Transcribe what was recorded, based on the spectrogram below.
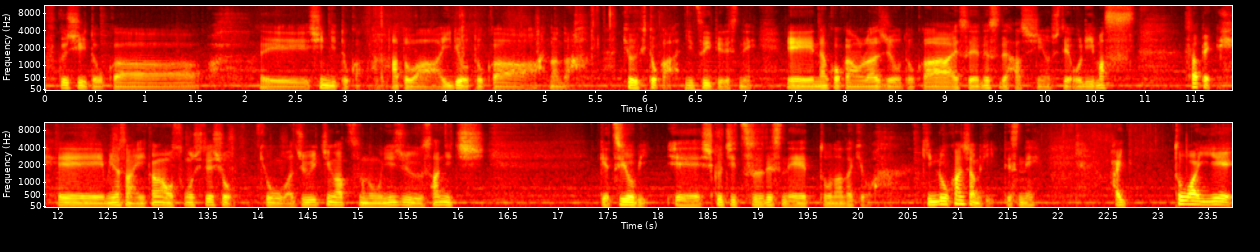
福祉とか、えー心理とかあとは医療とかなんだ教育とかについてですね、え何個かのラジオとか SNS で発信をしております。さて、えー皆さんいかがお過ごしでしょう？今日は11月の23日月曜日、えー祝日ですね。えっとなんだ今日は？勤労感謝の日ですね。はい。とはいえ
